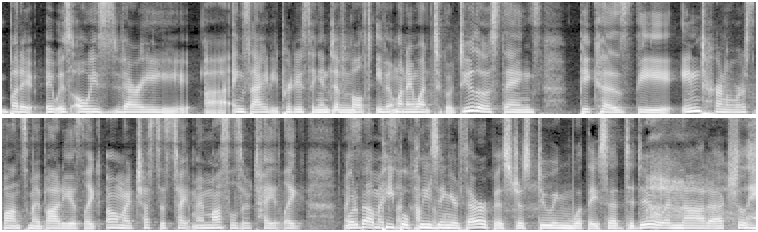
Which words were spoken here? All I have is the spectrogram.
but it, it was always very uh, anxiety producing and difficult even when I went to go do those things because the internal response in my body is like, oh, my chest is tight, my muscles are tight. Like, my What about people pleasing your therapist, just doing what they said to do and not actually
